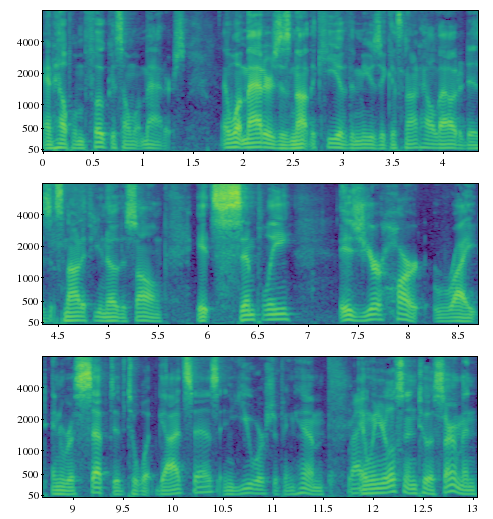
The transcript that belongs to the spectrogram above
and help them focus on what matters. And what matters is not the key of the music. It's not how loud it is. It's not if you know the song. It's simply is your heart right and receptive to what God says and you worshiping Him. Right. And when you're listening to a sermon,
